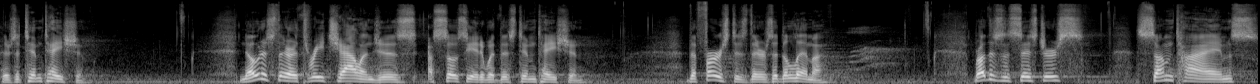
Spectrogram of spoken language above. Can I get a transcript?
There's a temptation. Notice there are three challenges associated with this temptation. The first is there's a dilemma. Brothers and sisters, sometimes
